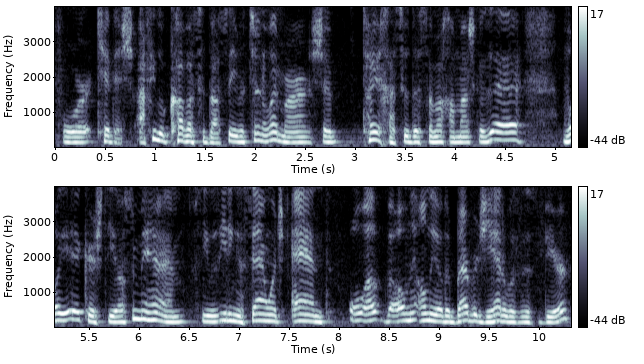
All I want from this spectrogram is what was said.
for kiddush. Afilu kava sedase return lemar shebtoicha suda samach hamash kazeh v'yiker shtiyas mehem. So he was eating a sandwich, and all the only only other beverage he had was this beer.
